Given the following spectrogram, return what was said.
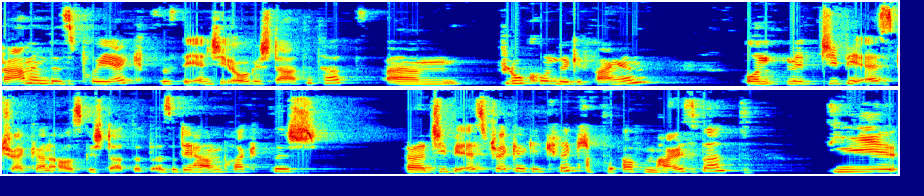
Rahmen des Projekts, das die NGO gestartet hat, ähm, Flughunde gefangen und mit GPS-Trackern ausgestattet. Also die haben praktisch äh, GPS-Tracker gekriegt auf dem Halsband, die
